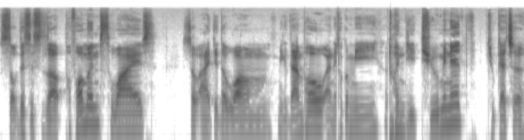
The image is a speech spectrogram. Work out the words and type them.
So this is the performance wise. So I did a one example and it took me 22 minutes to get uh,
